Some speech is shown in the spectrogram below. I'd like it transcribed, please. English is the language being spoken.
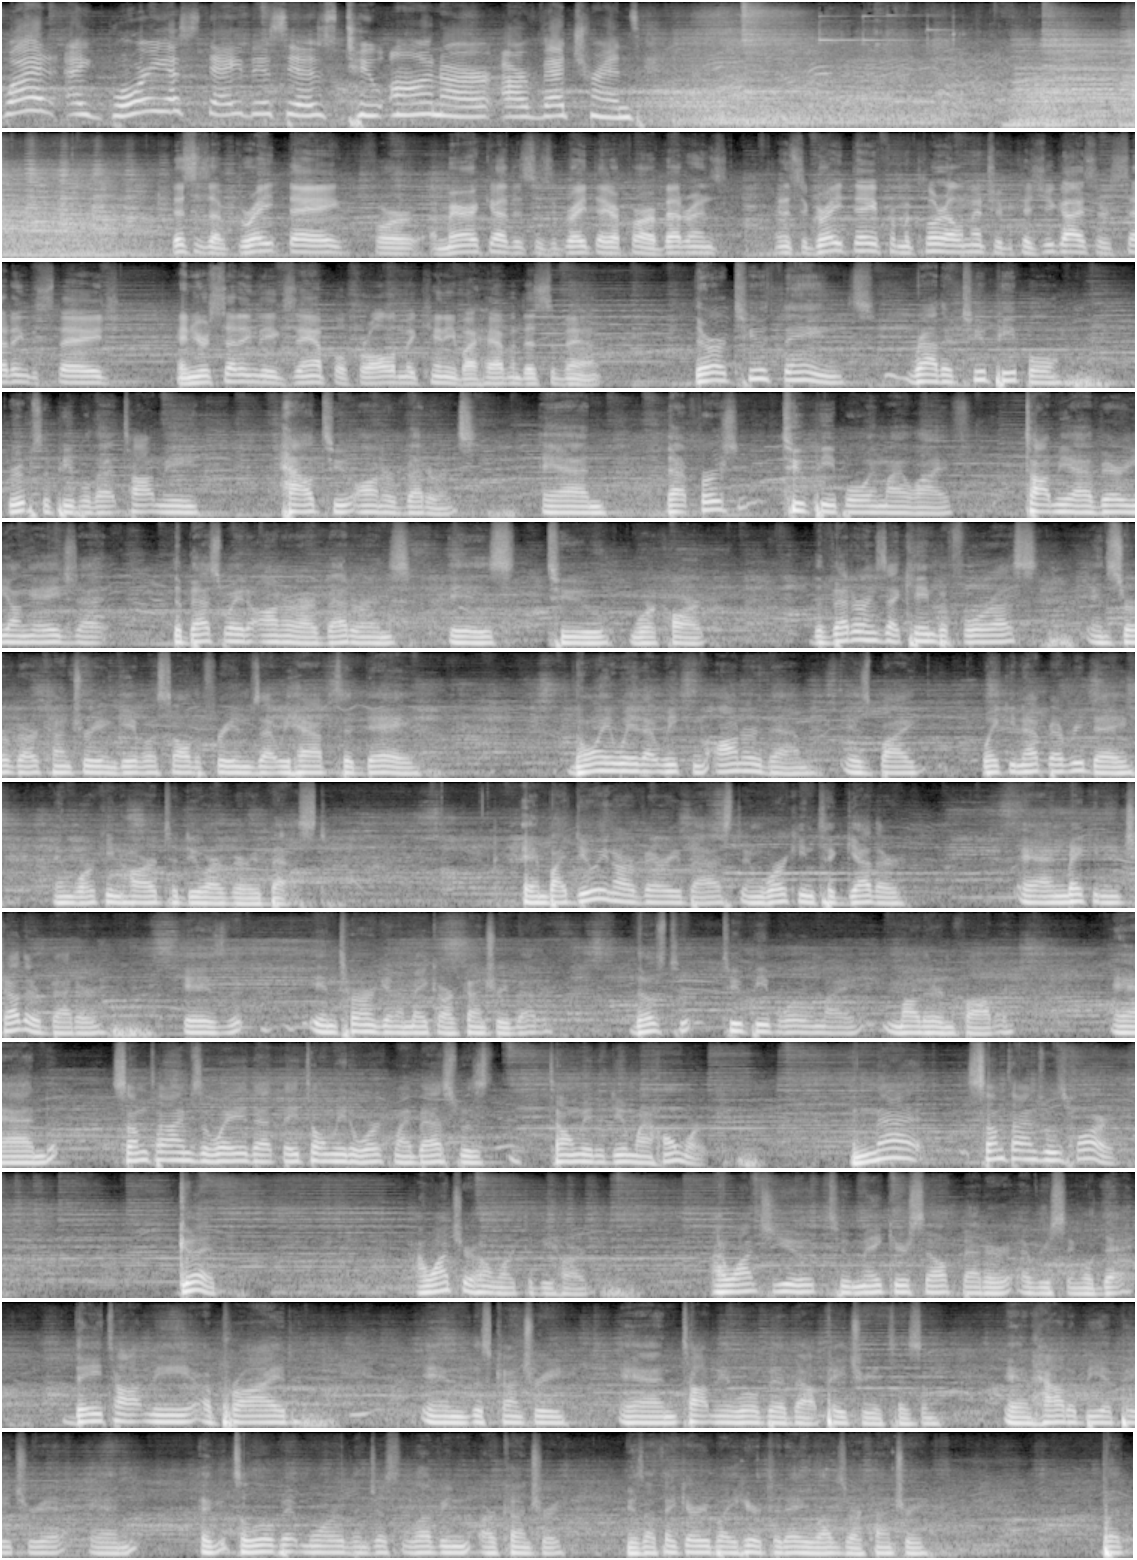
what a glorious day this is to honor our veterans. This is a great day for America. This is a great day for our veterans. And it's a great day for McClure Elementary because you guys are setting the stage and you're setting the example for all of McKinney by having this event. There are two things, rather two people, groups of people that taught me how to honor veterans. And that first two people in my life taught me at a very young age that the best way to honor our veterans is to work hard the veterans that came before us and served our country and gave us all the freedoms that we have today, the only way that we can honor them is by waking up every day and working hard to do our very best. And by doing our very best and working together and making each other better is in turn going to make our country better. Those two, two people were my mother and father. And sometimes the way that they told me to work my best was telling me to do my homework. And that sometimes was hard. Good. I want your homework to be hard. I want you to make yourself better every single day. They taught me a pride in this country and taught me a little bit about patriotism and how to be a patriot. And it's a little bit more than just loving our country because I think everybody here today loves our country. But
